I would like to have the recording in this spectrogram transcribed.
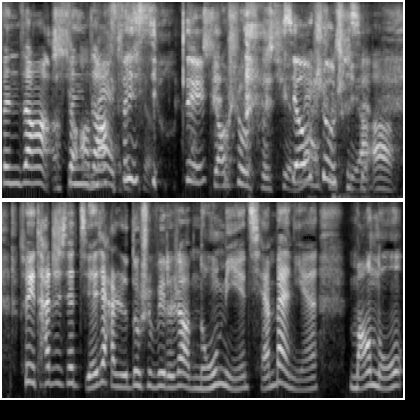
分赃啊，分赃分销，对，销售出去，销售出去啊。所以他这些节假日都是为了让农民前半年忙农，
